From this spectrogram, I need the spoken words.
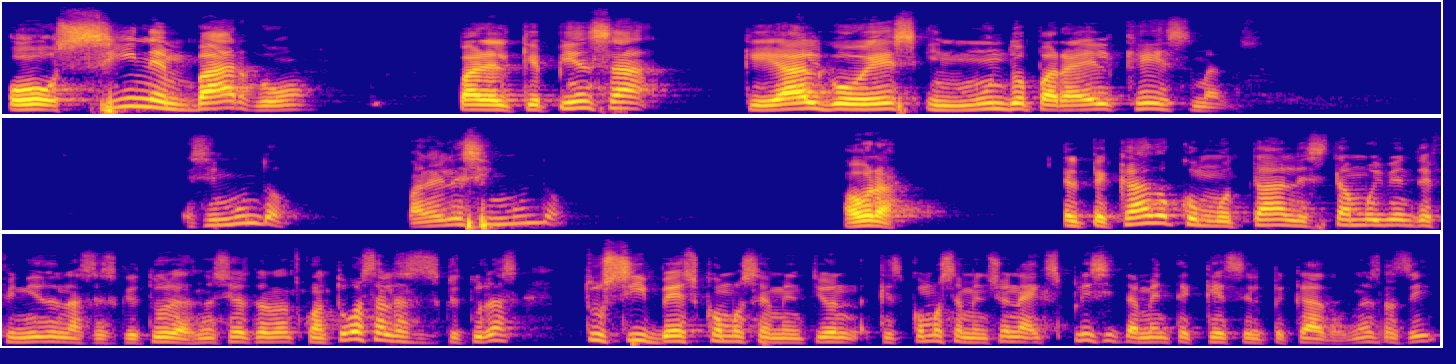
O sin embargo, para el que piensa que algo es inmundo para él, ¿qué es, hermanos? es inmundo. Para él es inmundo. Ahora, el pecado como tal está muy bien definido en las escrituras, ¿no es cierto? Cuando tú vas a las escrituras, tú sí ves cómo se menciona, cómo se menciona explícitamente qué es el pecado, ¿no es así?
